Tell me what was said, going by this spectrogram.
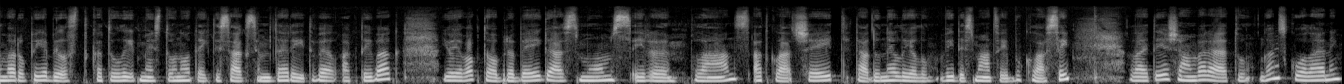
un varu piebilst, ka tūlīt mēs to noteikti sāksim darīt vēl aktīvāk, jo jau oktobra beigās mums ir plāns atklāt šeit tādu nelielu vides mācību klasi, lai tiešām varētu gan skolēni,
